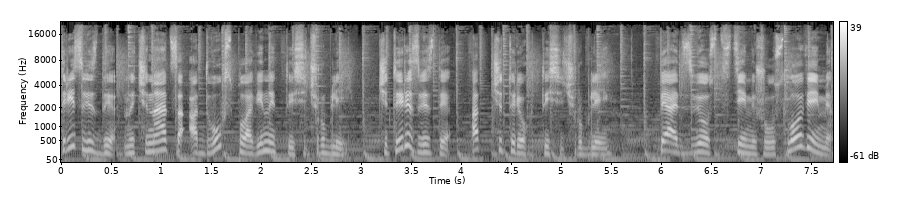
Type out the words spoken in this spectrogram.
3 звезды начинается от 2500 рублей. 4 звезды от 4000 рублей. 5 звезд с теми же условиями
